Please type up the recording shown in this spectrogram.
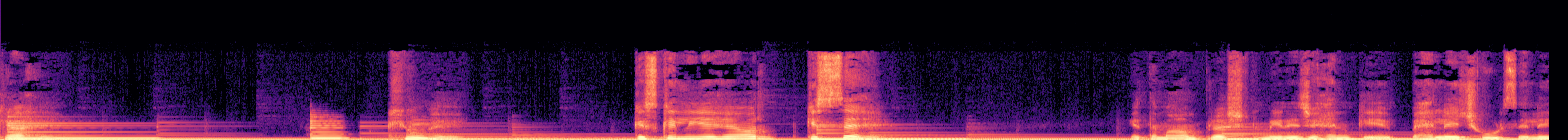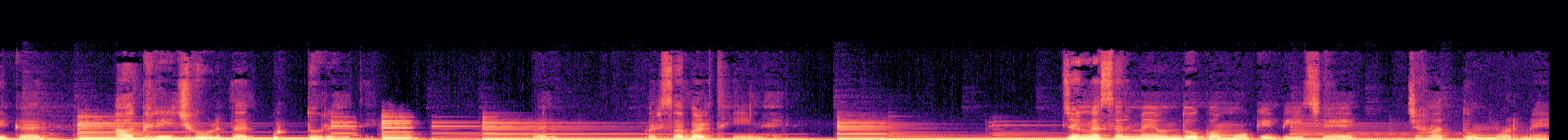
क्या है? क्यों है? किसके लिए है और किससे है? ये तमाम प्रश्न मेरे जहन के पहले छोर से लेकर आखिरी छोर तक उठ तो रहे थे, पर पर सब अर्थहीन है। जंग असल में उन दो कौमों के बीच है, जहाँ तुम और मैं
